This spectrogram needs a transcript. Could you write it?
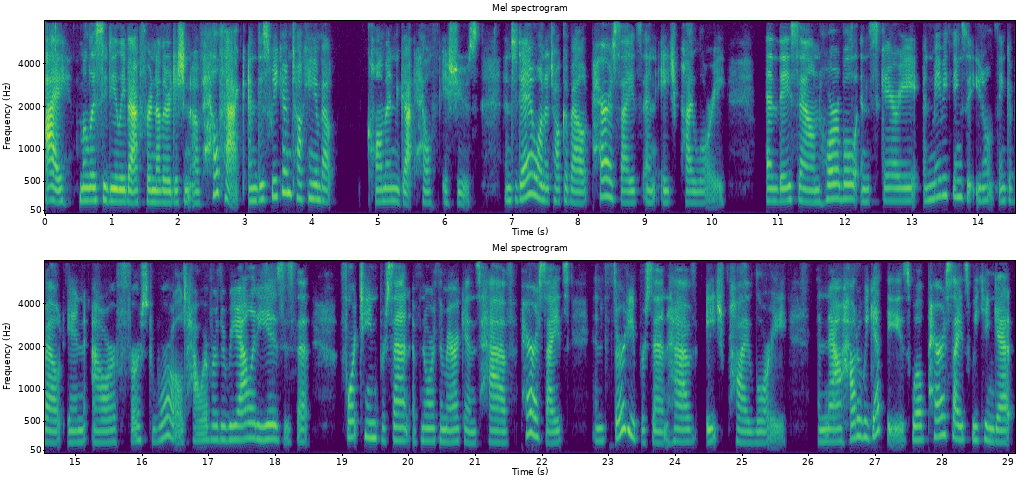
Hi, Melissa Deely back for another edition of Health Hack. And this week I'm talking about common gut health issues. And today I want to talk about parasites and H. pylori. And they sound horrible and scary, and maybe things that you don't think about in our first world. However, the reality is, is that 14% of North Americans have parasites and 30% have H. pylori. And now, how do we get these? Well, parasites we can get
